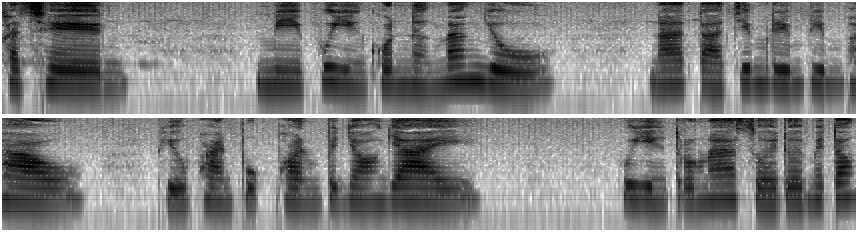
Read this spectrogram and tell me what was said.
คาเชน มีผู้หญิงคนหนึ่งนั่งอยู่ หน้าตาจิ้มริมพิมพ์เผา ผิวพรรณผุกผ่อนเป็นยองใหญ่ ผู้หญิงตรงหน้าสวยโดยไม่ต้อง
